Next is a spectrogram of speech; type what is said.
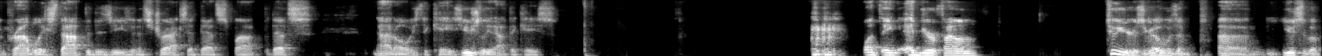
and probably stopped the disease in its tracks at that spot. But that's not always the case, usually not the case. One thing Edgar found two years ago was a uh, use of a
